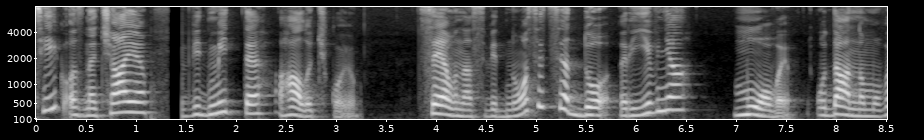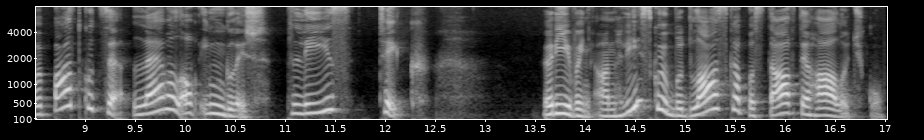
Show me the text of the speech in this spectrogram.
Тік означає відмітьте галочкою. Це у нас відноситься до рівня мови. У даному випадку це level of English. Please tick. Рівень англійської, будь ласка, поставте галочку.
